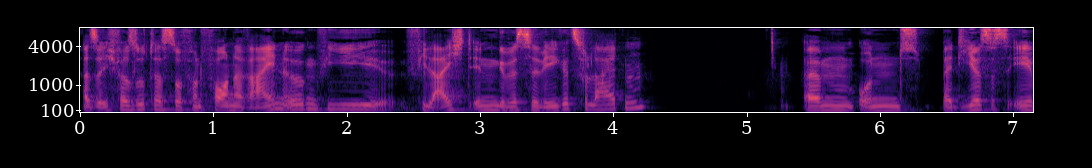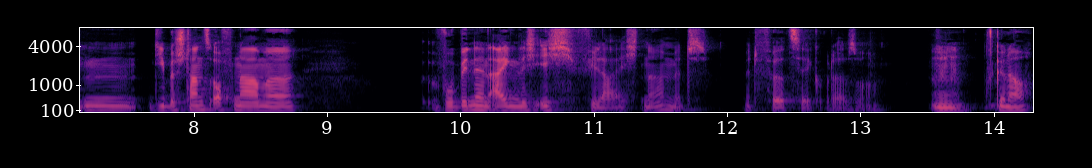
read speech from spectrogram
Also ich versuche das so von vornherein irgendwie vielleicht in gewisse Wege zu leiten. Ähm, und bei dir ist es eben die Bestandsaufnahme, wo bin denn eigentlich ich vielleicht, ne, mit, mit 40 oder so. Mhm, genau.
